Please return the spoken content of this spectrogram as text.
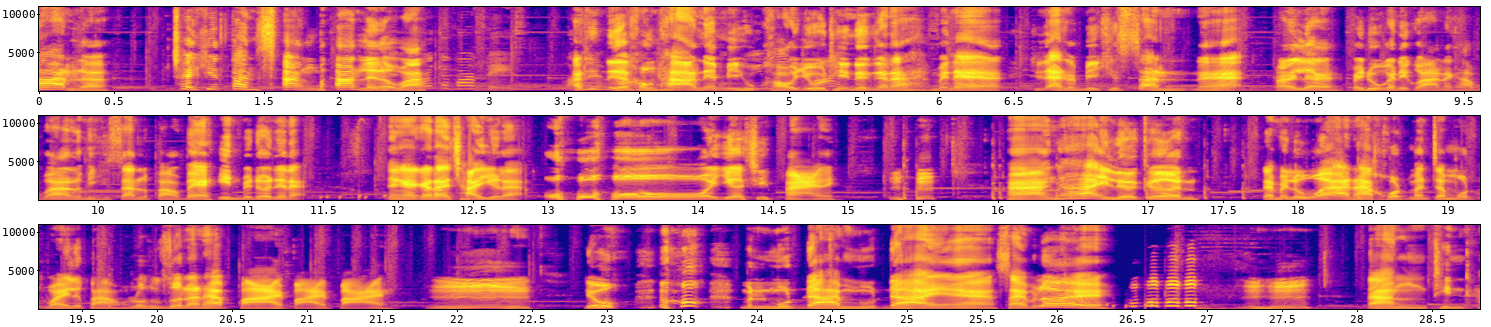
บ้านเหรอใช้คริสตัลสร้างบ้านเลยเหรอวะ อันที่เหนือของฐานเนี่ยมีหุบเขาอยู่ที่หนึ่งอะนะไม่แน่ที่น่าจะมีคิสตัลนะฮะไปเลย ไปดูกันดีกว่านะครับ ว่าเรามีคิสตัลหรือเปล่าแบกหินไปด้วยเนี่ยแหละยังไงก็ได้ใช้อยู่แหละโอ้โหเยอะชิบหาย หาง่ายเหลือเกิน แต่ไม่รู้ว่าอนาคตมันจะหมดไวหรือเปล่าโหลดสูงสุดแล้วนะปลายปลายปลายอืมเดี๋ยวมันมุดได้มุดได้อะใส่ไปเลยปุ๊บปุ๊บปุ๊บปุ๊บอือหือตั้งถิ่นฐ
